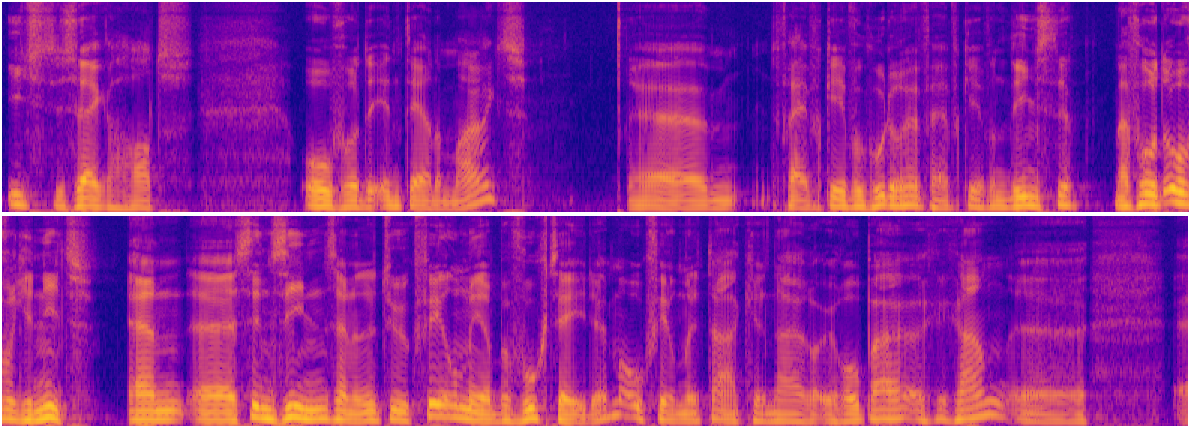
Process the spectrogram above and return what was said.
iets te zeggen had over de interne markt. Uh, vrij verkeer van goederen, vrij verkeer van diensten. Maar voor het overige niet. En uh, sindsdien zijn er natuurlijk veel meer bevoegdheden, maar ook veel meer taken naar Europa gegaan. Uh, uh,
